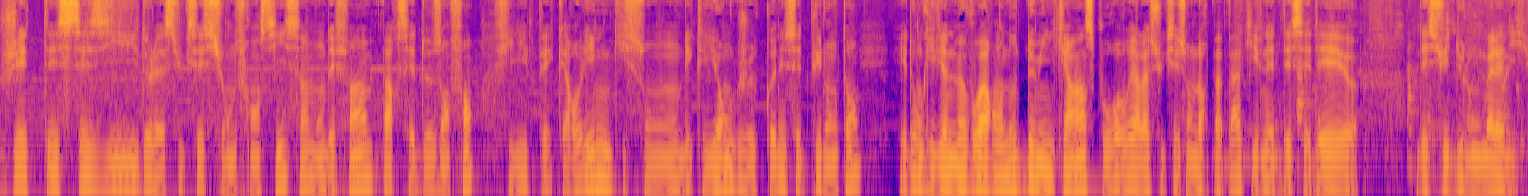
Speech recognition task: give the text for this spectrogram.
J'ai été saisi de la succession de Francis, hein, mon défunt, par ses deux enfants, Philippe et Caroline, qui sont des clients que je connaissais depuis longtemps. Et donc ils viennent me voir en août 2015 pour ouvrir la succession de leur papa qui venait de décéder euh, des suites d'une longue maladie.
